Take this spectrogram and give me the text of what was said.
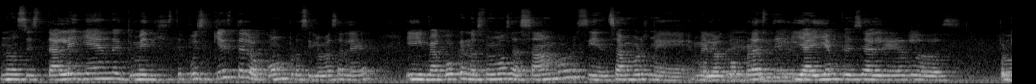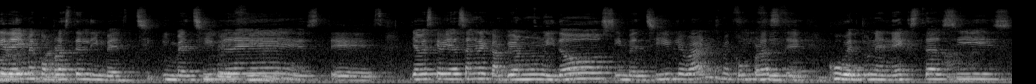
nos está leyendo. Y tú me dijiste, pues si quieres te lo compro, si lo vas a leer. Y me acuerdo que nos fuimos a Sambors y en Sambors me, me lo compraste y ahí empecé a leer los. Porque de ahí me compraste el de Invenci- Invencible, este. Ya ves que había Sangre Campeón 1 y 2, Invencible, varios me compraste. sí, sí, sí. Juventud en Éxtasis.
